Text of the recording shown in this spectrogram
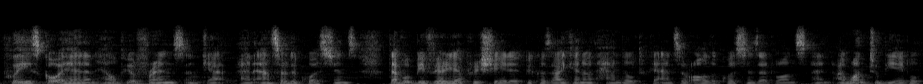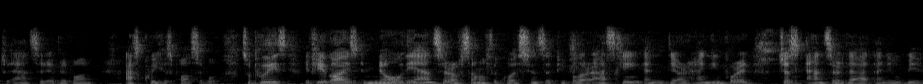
please go ahead and help your friends and and answer the questions. That would be very appreciated because I cannot handle to answer all the questions at once, and I want to be able to answer everyone as quick as possible. So please, if you guys know the answer of some of the questions that people are asking and they are hanging for it, just answer that and it will be a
